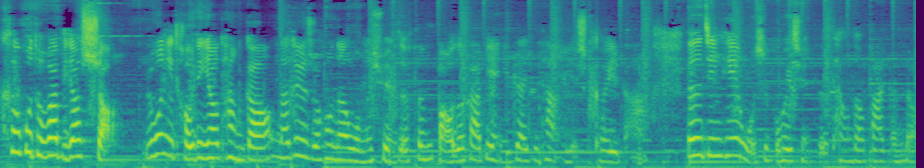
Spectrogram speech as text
客户头发比较少，如果你头顶要烫高，那这个时候呢，我们选择分薄的发片，你再去烫也是可以的啊。但是今天我是不会选择烫到发根的哦。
